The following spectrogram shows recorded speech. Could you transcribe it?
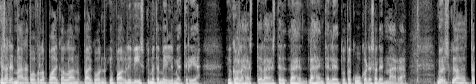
Ja sademäärät voivat olla paikallaan paikoin jopa yli 50 millimetriä, joka läheste, läheste, lähen, lähentelee tuota kuukauden sademäärää. Myrsky aiheuttaa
